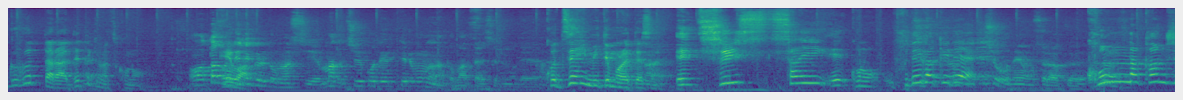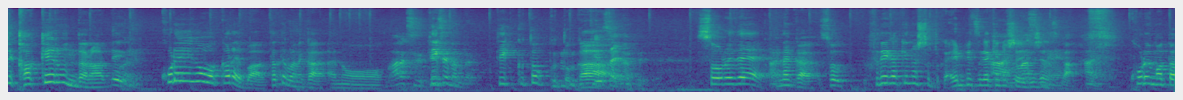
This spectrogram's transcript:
ググったら出てきます、このあ多分出てくると思いますしまだ中古で売ってるものなんかもあったりするので。これぜひ見てもらいたいですね、はい。え水彩えこの筆書きででしょうねおそらく。こんな感じで書けるんだな。で、はい。これが分かれば例えばなんかあの荒木先生天才なんだよ TikTok と天かそれではい。なんかそう筆書きの人とか鉛筆書きの人いるじゃないですか。すね。これまた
